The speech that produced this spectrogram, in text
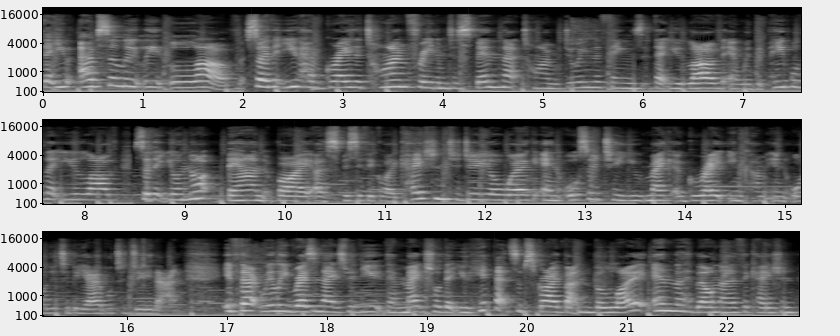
that you absolutely love so that you have greater time freedom to spend that time doing the things that you love and with the people that you love so that you're not bound by a specific location to do your work and also to you make a great income in order to be able to do that. If that really resonates with you, then make sure that you hit that subscribe button below and the bell notification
